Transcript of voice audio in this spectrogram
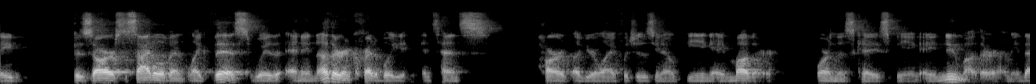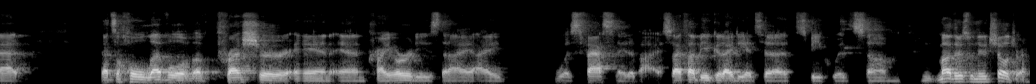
a bizarre societal event like this with another incredibly intense part of your life, which is, you know, being a mother, or in this case, being a new mother. I mean, that that's a whole level of, of pressure and and priorities that I, I was fascinated by. So I thought it'd be a good idea to speak with some mothers with new children,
